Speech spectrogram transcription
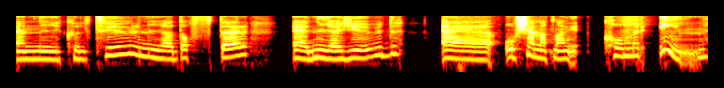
en ny kultur, nya dofter, eh, nya ljud eh, och känna att man kommer in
